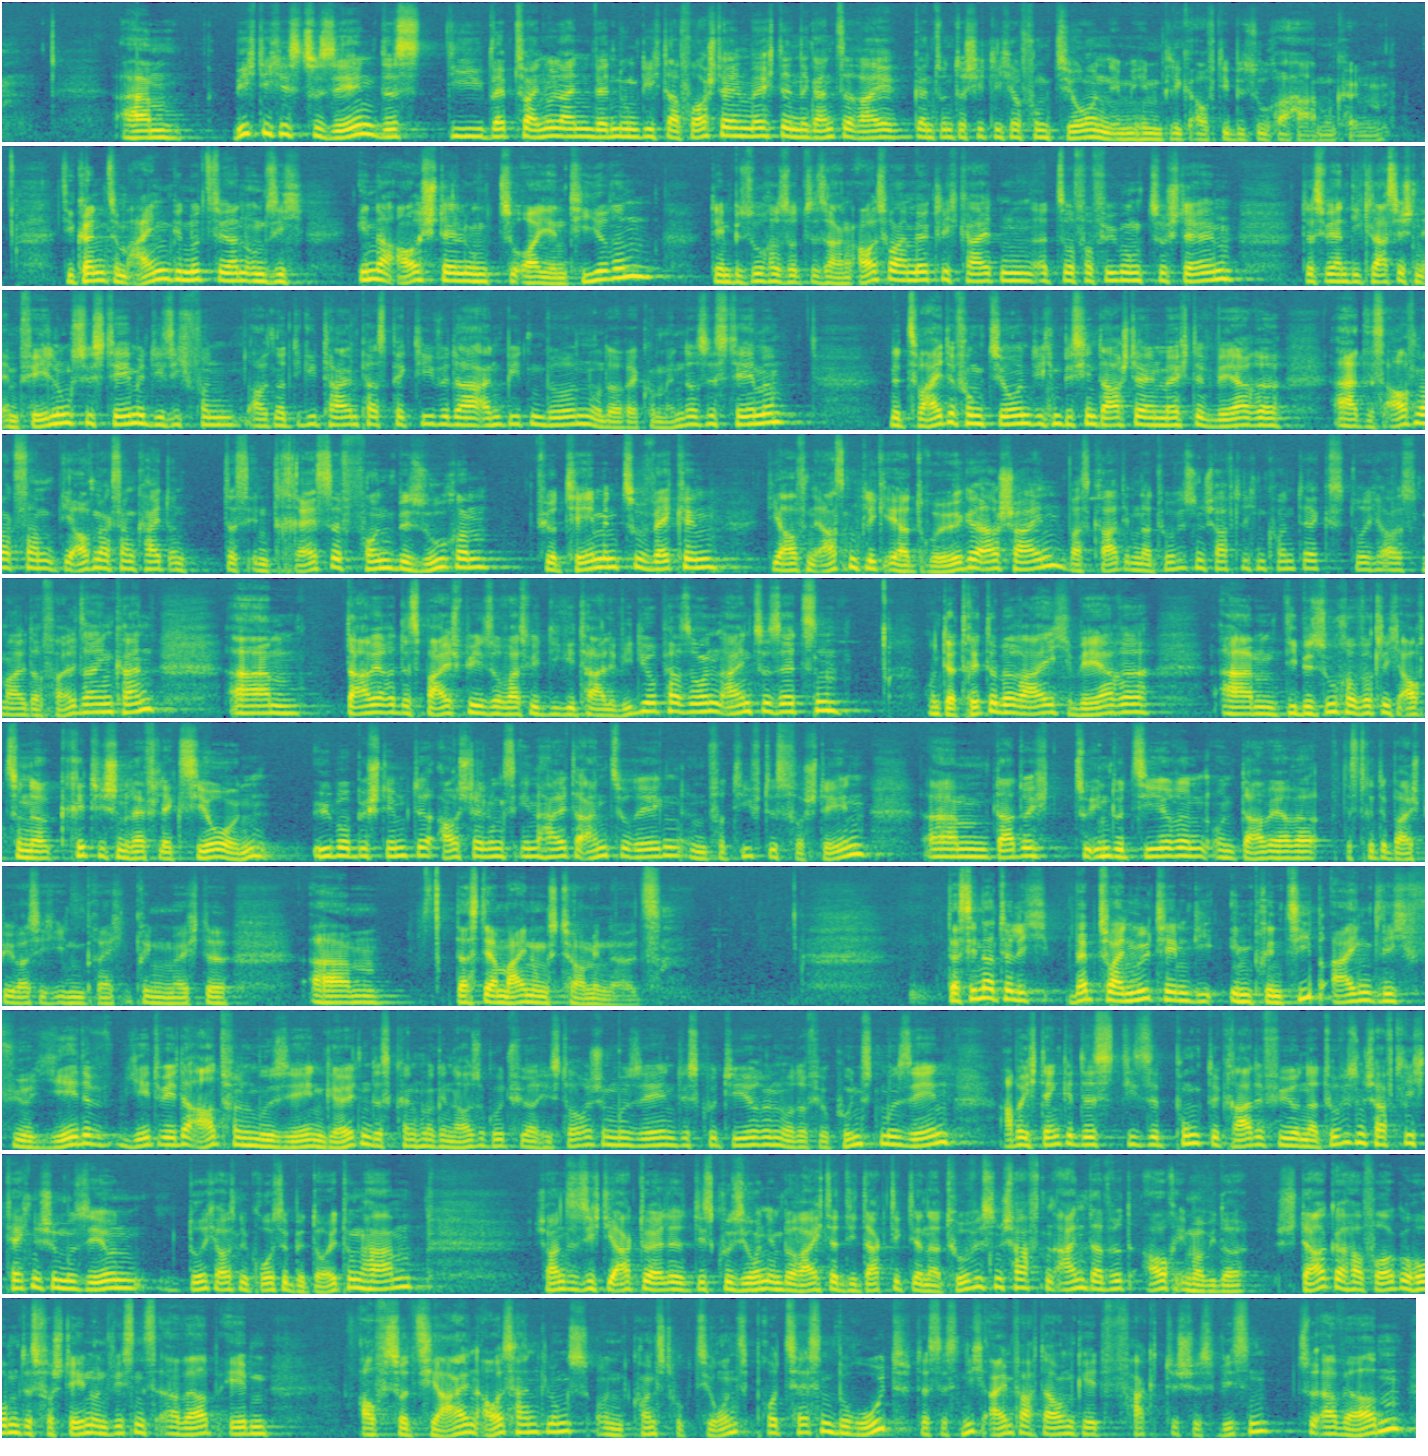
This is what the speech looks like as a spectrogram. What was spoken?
Ähm, wichtig ist zu sehen, dass die Web 2.0-Anwendung, die ich da vorstellen möchte, eine ganze Reihe ganz unterschiedlicher Funktionen im Hinblick auf die Besucher haben können. Sie können zum einen genutzt werden, um sich in der Ausstellung zu orientieren, dem Besucher sozusagen Auswahlmöglichkeiten äh, zur Verfügung zu stellen. Das wären die klassischen Empfehlungssysteme, die sich von, aus einer digitalen Perspektive da anbieten würden oder Recommender-Systeme. Eine zweite Funktion, die ich ein bisschen darstellen möchte, wäre äh, das Aufmerksam, die Aufmerksamkeit und das Interesse von Besuchern für Themen zu wecken, die auf den ersten Blick eher dröge erscheinen, was gerade im naturwissenschaftlichen Kontext durchaus mal der Fall sein kann. Ähm, da wäre das Beispiel, so etwas wie digitale Videopersonen einzusetzen. Und der dritte Bereich wäre, ähm, die Besucher wirklich auch zu einer kritischen Reflexion über bestimmte Ausstellungsinhalte anzuregen, ein vertieftes Verstehen ähm, dadurch zu induzieren. Und da wäre das dritte Beispiel, was ich Ihnen bringen möchte, ähm, das der Meinungsterminals. Das sind natürlich Web 2.0-Themen, die im Prinzip eigentlich für jede, jedwede Art von Museen gelten. Das könnte man genauso gut für historische Museen diskutieren oder für Kunstmuseen. Aber ich denke, dass diese Punkte gerade für naturwissenschaftlich-technische Museen durchaus eine große Bedeutung haben. Schauen Sie sich die aktuelle Diskussion im Bereich der Didaktik der Naturwissenschaften an. Da wird auch immer wieder stärker hervorgehoben, dass Verstehen und Wissenserwerb eben auf sozialen Aushandlungs- und Konstruktionsprozessen beruht, dass es nicht einfach darum geht, faktisches Wissen zu erwerben,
